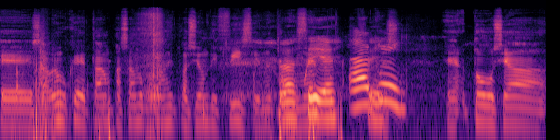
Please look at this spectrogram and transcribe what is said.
Eh, sabemos que están pasando por una situación difícil en estos Así momentos. es. Eh, todo se ha,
